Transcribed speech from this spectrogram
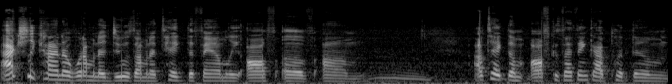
Actually kind of what i'm going to do is i'm going to take the family off of um I'll take them off because I think I put them.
